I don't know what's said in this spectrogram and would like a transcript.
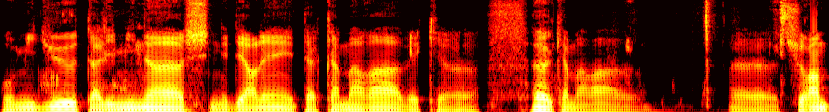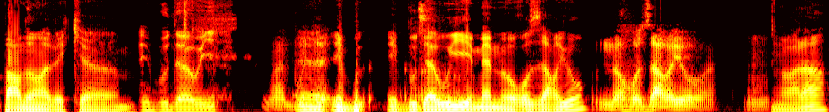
Au milieu, t'as les Mina, Schneiderlin et t'as Camara avec euh, euh Camara, euh, Thuram pardon avec euh, et Boudaoui. Euh, et, et, Boudaoui et même Rosario. Rosario. Ouais. Mm. Voilà.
